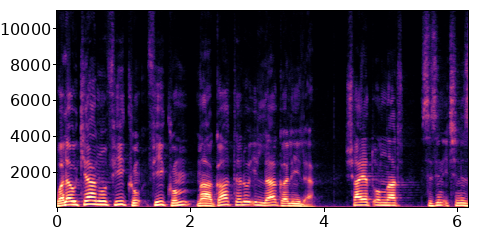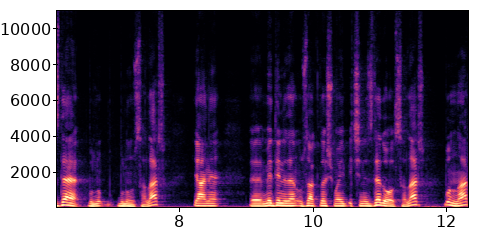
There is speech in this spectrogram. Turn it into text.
وَلَوْ كَانُوا ف۪يكُمْ مَا قَاتَلُوا اِلَّا قَلِيلًا Şayet onlar sizin içinizde bulunsalar, yani e, Medine'den uzaklaşmayıp içinizde de olsalar, bunlar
